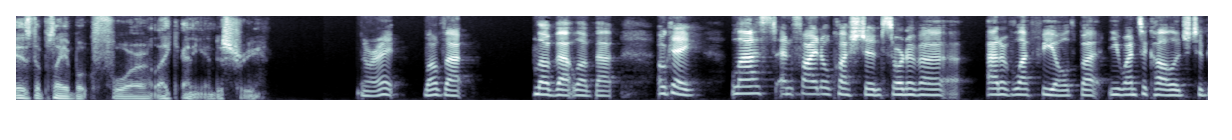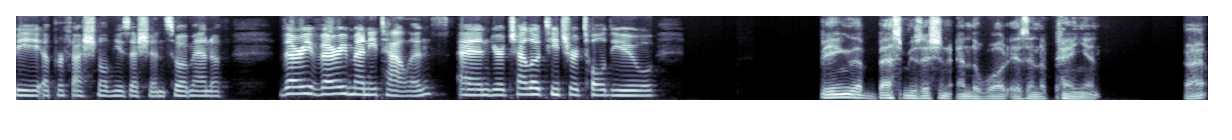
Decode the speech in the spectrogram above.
is the playbook for like any industry. All right. Love that. Love that. Love that. Okay. Last and final question, sort of a out of left field, but you went to college to be a professional musician, so a man of very, very many talents. And your cello teacher told you being the best musician in the world is an opinion, right?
